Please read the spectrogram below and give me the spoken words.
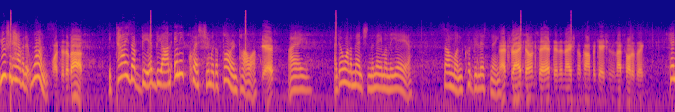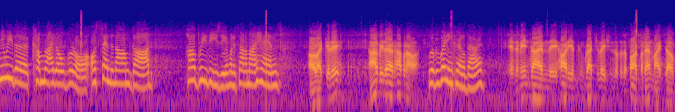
You should have it at once. What's it about? It ties up Beard beyond any question with a foreign power. Yes? I. I don't want to mention the name on the air. Someone could be listening. That's right. Don't say it. International complications and that sort of thing. Can you either come right over or, or send an armed guard? I'll breathe easier when it's out of my hands. All right, Kitty. I'll be there in half an hour. We'll be waiting, Colonel Barrett. In the meantime, the heartiest congratulations of the department and myself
